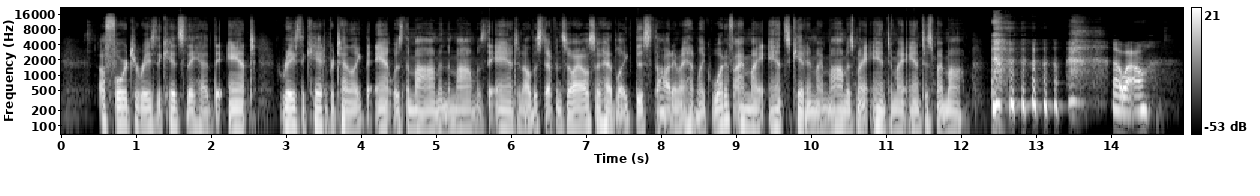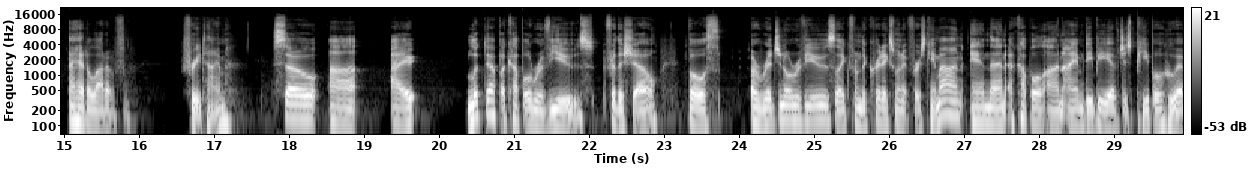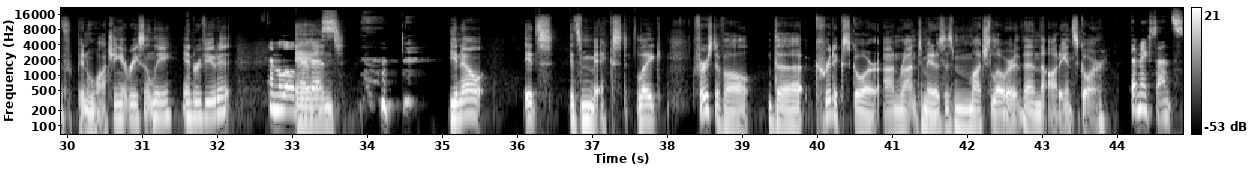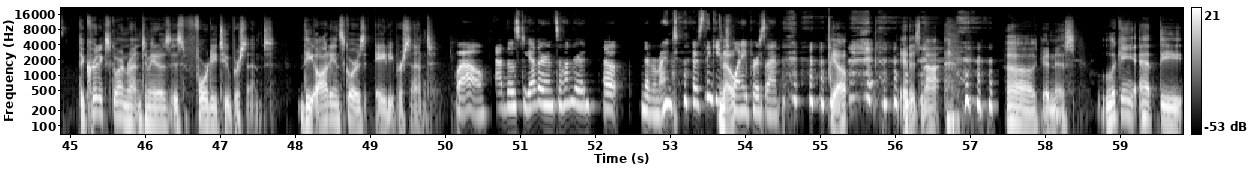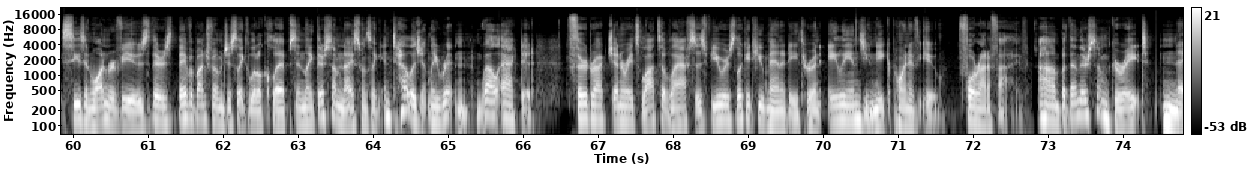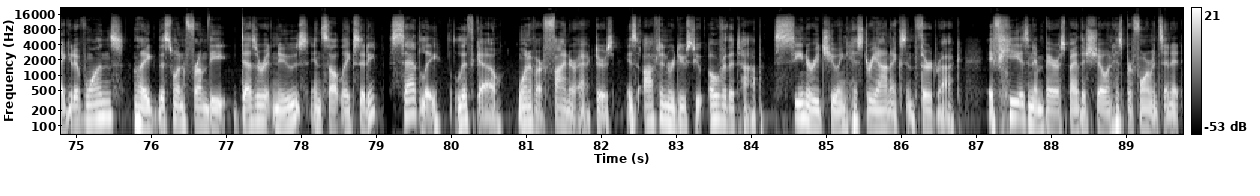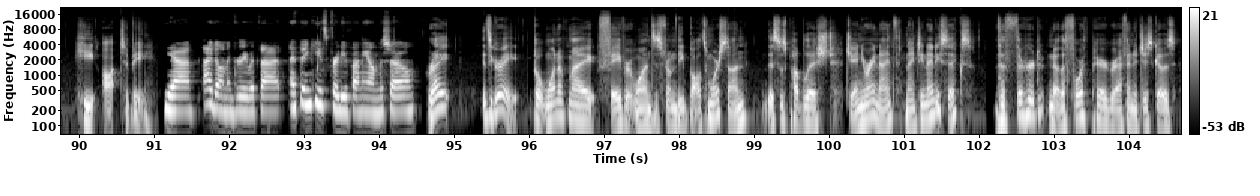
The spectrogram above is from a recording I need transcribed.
afford to raise the kids. So they had the aunt raise the kid and pretend like the aunt was the mom and the mom was the aunt and all this stuff. And so I also had like this thought in my head, I'm like, what if I'm my aunt's kid and my mom is my aunt and my aunt is my mom? Oh, wow. I had a lot of free time. So uh, I looked up a couple reviews for the show, both original reviews, like from the critics when it first came on, and then a couple on IMDb of just people who have been watching it recently and reviewed it. I'm a little nervous. And you know, it's it's mixed. Like, first of all, the critic score on Rotten Tomatoes is much lower than the audience score. that makes sense. The critic score on Rotten Tomatoes is 42%. The audience score is 80%. Wow. Add those together and it's 100. Oh, never mind. I was thinking Nope. 20%. Yep. it is not. Oh, goodness. Looking at the season 1 reviews, there's they have a bunch of them just like little clips and like there's some nice ones like intelligently written, well acted. Third Rock generates lots of laughs as viewers look at humanity through an alien's unique point of view. Four out of five. Um, but then there's some great negative ones, like this one from the Deseret News in Salt Lake City. Sadly, Lithgow, one of our finer actors, is often reduced to over the top, scenery chewing histrionics in Third Rock. If he isn't embarrassed by the show and his performance in it, he ought to be. yeah, I don't agree with that. I think he's pretty funny on the show. Right? It's great. But one of my favorite ones is from the Baltimore Sun. This was published January 9th, 1996. The third, no, the fourth paragraph, and it just goes,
